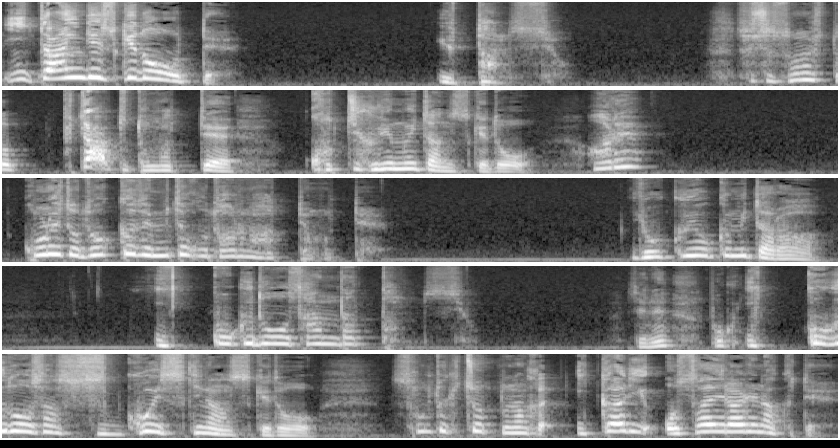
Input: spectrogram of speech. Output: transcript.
痛いんですけどって。言ったんですよ。そしてその人ピタッと止まってこっち振り向いたんですけどあれ？この人どっかで見たことあるなって思って。よくよく見たら一国堂さんだったんですよ。でね僕一国堂さんすっごい好きなんですけどその時ちょっとなんか怒り抑えられなくて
